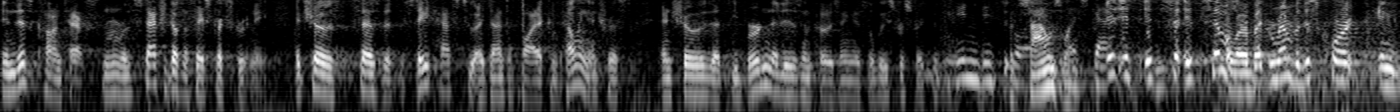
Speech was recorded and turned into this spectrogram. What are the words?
in this context, remember the statute doesn't say strict scrutiny. It shows, says that the state has to identify a compelling interest and show that the burden that it is imposing is the least restrictive means. It sounds like it, it, it's, it's similar, but remember this court in,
